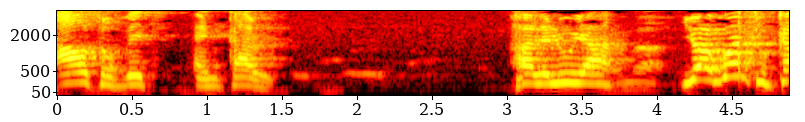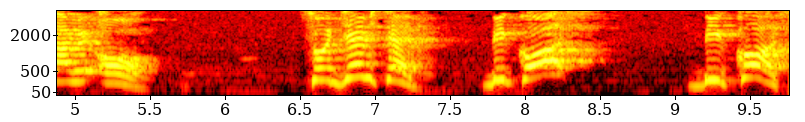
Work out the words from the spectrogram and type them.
out of it and carry. Hallelujah. Amen. You are going to carry all. So James said, because because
